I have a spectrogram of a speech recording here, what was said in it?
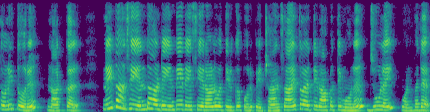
தொண்ணூத்தோரு நாட்கள். நேதாஜி எந்த ஆண்டு இந்திய தேசிய இராணுவத்திற்கு பொறுப்பேற்றார்? ஆயிரத்தி தொள்ளாயிரத்தி நாற்பத்தி மூணு ஜூலை ஒன்பது.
